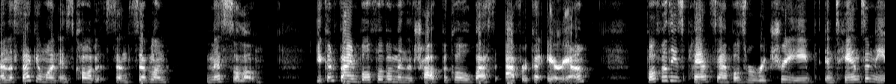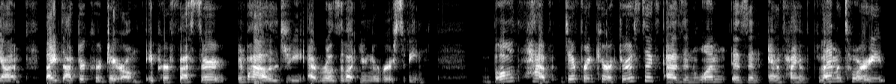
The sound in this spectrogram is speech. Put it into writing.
and the second one is called Synsepalum missulum. You can find both of them in the tropical West Africa area. Both of these plant samples were retrieved in Tanzania by Dr. Cordero, a professor in biology at Roosevelt University both have different characteristics, as in one is an anti inflammatory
